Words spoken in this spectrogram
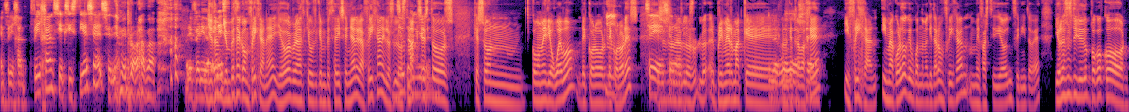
en Freehand. Freehand, si existiese, sería mi programa preferido. Yo, también, yo empecé con Freehand, ¿eh? Yo la primera vez que, empecé a diseñar era Freehand y los, los Macs estos que son como medio huevo de, color, de mm. colores. Sí, Esos son el primer Mac que, con el que trabajé. Y Freehand. Y me acuerdo que cuando me quitaron Freehand me fastidió infinito. ¿eh? Yo lo he sustituido un poco con,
